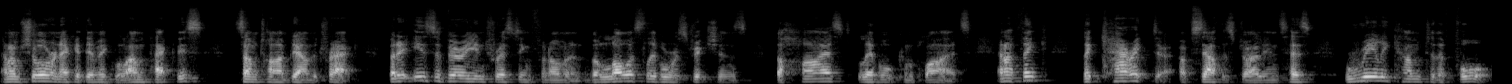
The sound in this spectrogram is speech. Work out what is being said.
And I'm sure an academic will unpack this sometime down the track. But it is a very interesting phenomenon. The lowest level restrictions, the highest level compliance. And I think the character of South Australians has really come to the fore.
